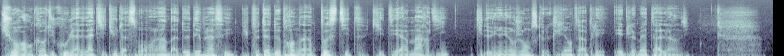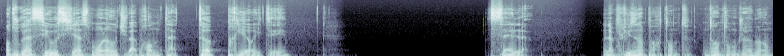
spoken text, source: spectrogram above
tu auras encore du coup la latitude à ce moment-là bah, de déplacer. Puis peut-être de prendre un post-it qui était à mardi, qui devient urgent parce que le client t'a appelé, et de le mettre à lundi. En tout cas, c'est aussi à ce moment-là où tu vas prendre ta top priorité, celle la plus importante dans ton job, hein,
